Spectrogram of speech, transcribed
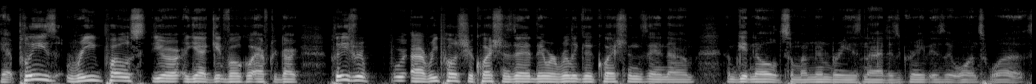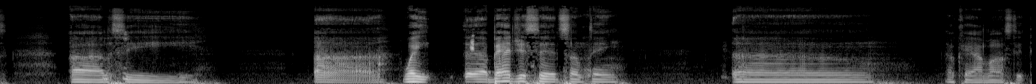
yeah. Please repost your yeah. Get vocal after dark. Please re, uh, repost your questions. They they were really good questions, and um, I'm getting old, so my memory is not as great as it once was. Uh, let's see. Uh, wait. Uh, Badger said something. Uh, okay, I lost it.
